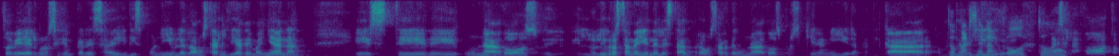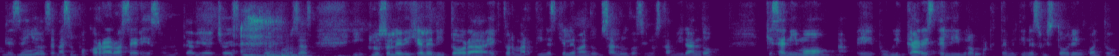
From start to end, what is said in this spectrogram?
todavía hay algunos ejemplares ahí disponibles, vamos a estar el día de mañana, este, de una a dos, eh, los libros están ahí en el stand, pero vamos a estar de una a dos por si quieren ir a platicar, a comentar tomarse el libro, la foto. tomarse la foto, qué sé yo, se me hace un poco raro hacer eso, nunca había hecho ese tipo de cosas, incluso le dije al editor, a Héctor Martínez, que le mando un saludo si nos está mirando, que se animó a eh, publicar este libro, porque también tiene su historia en cuanto,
